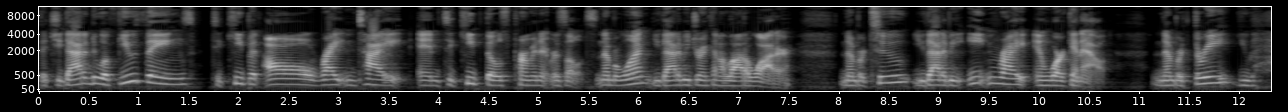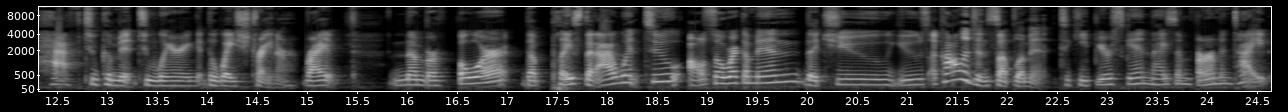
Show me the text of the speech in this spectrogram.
that you got to do a few things to keep it all right and tight and to keep those permanent results. Number one, you got to be drinking a lot of water. Number two, you got to be eating right and working out. Number three, you have to commit to wearing the waist trainer, right? Number four, the place that I went to also recommend that you use a collagen supplement to keep your skin nice and firm and tight.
